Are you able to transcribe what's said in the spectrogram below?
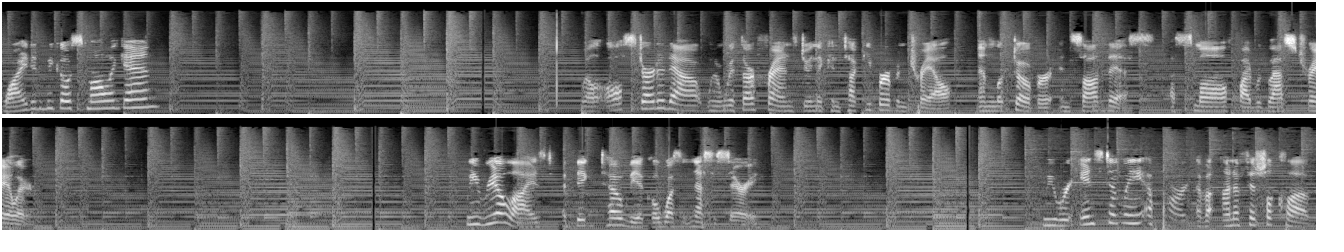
Why did we go small again? Well, all started out when we were with our friends doing the Kentucky Bourbon Trail and looked over and saw this, a small fiberglass trailer. We realized a big tow vehicle wasn't necessary. We were instantly a part of an unofficial club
